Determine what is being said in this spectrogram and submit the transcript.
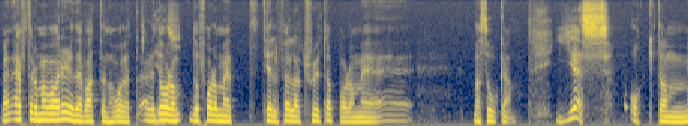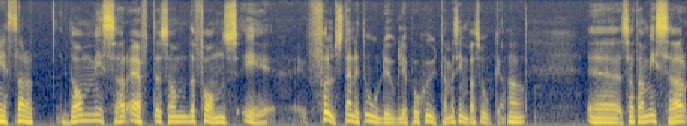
Men efter de har varit i det där vattenhålet, är det då, Yes. de, då får de ett tillfälle att skjuta på dem med bazookan. Yes! Och de missar att De missar eftersom The Fonz är fullständigt oduglig på att skjuta med sin bazooka. ja, Eh, så att de missar.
